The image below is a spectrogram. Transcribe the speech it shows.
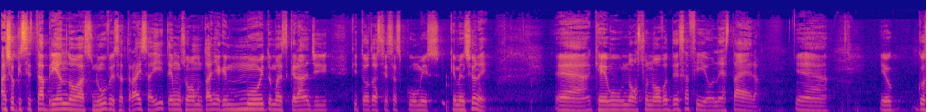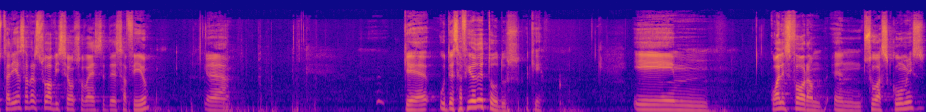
acho que se está abrindo as nuvens atrás aí, temos uma montanha que é muito mais grande que todas essas cumes que mencionei, é, que é o nosso novo desafio nesta era. É, eu gostaria de saber sua visão sobre esse desafio, é, que é o desafio de todos aqui. E hum, quais foram, em suas cumes,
